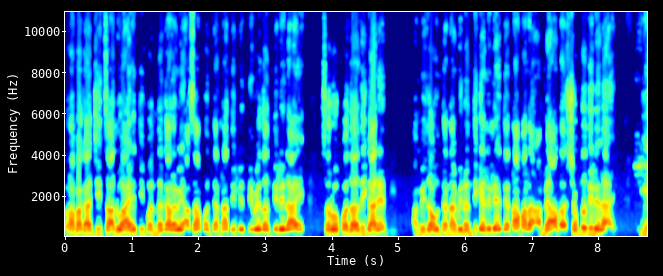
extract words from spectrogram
प्रभागात जी चालू आहे ती बंद करावी असं आपण त्यांना दिले निवेदन दिलेलं आहे. सर्व पदाधिकाऱ्यांनी आम्ही जाऊन त्यांना विनंती केलेली आहे. त्यांना आम्हाला आम्ही आम्हाला शब्द दिलेला आहे की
